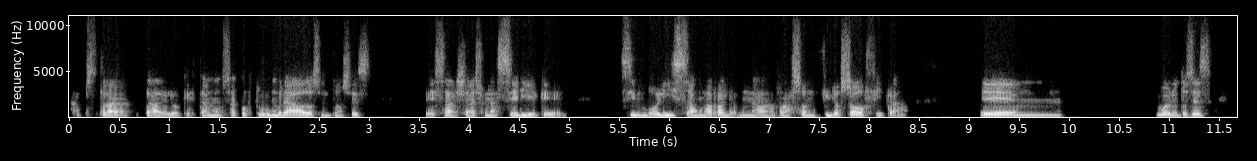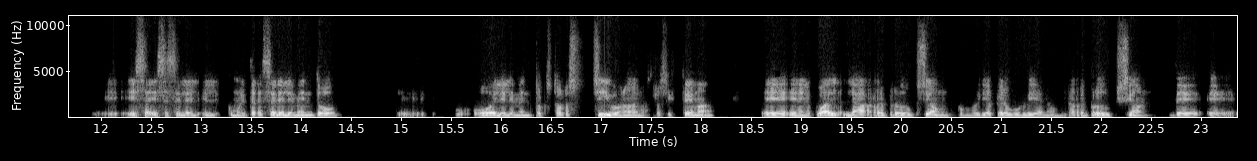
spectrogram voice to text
abstracta de lo que estamos acostumbrados, entonces esa ya es una serie que simboliza una, una razón filosófica. Em, bueno, entonces e, ese, es el, como el tercer elemento eh, o el elemento extorsivo de nuestro sistema, eh, en el cual la reproducción, como diría Pierre Bourdieu, la reproducción de eh,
